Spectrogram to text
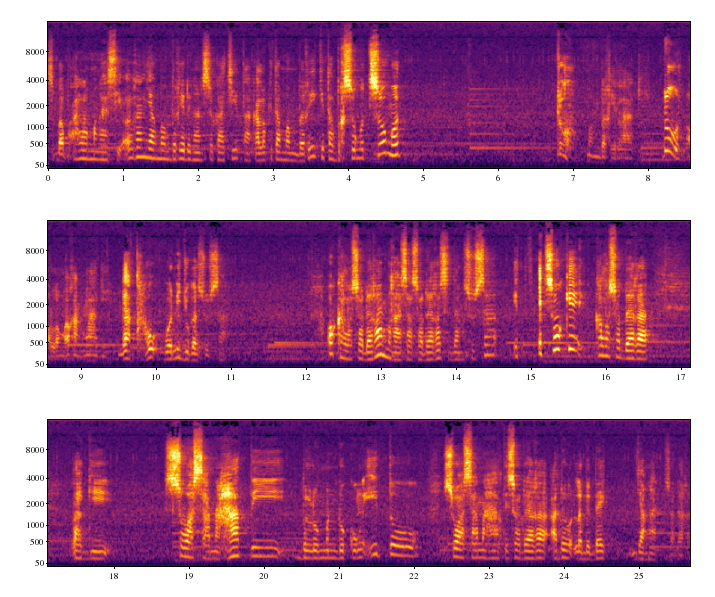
Sebab Allah mengasihi orang yang memberi dengan sukacita. Kalau kita memberi, kita bersungut-sungut. Duh, memberi lagi. Duh, nolong orang lagi. Gak tahu, gue ini juga susah. Oh, kalau saudara merasa saudara sedang susah, it, it's okay. Kalau saudara lagi suasana hati belum mendukung itu, suasana hati saudara, aduh lebih baik Jangan saudara.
